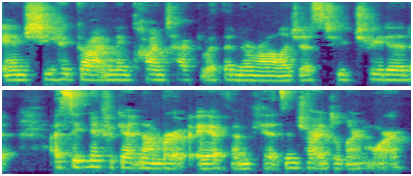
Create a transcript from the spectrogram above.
and she had gotten in contact with a neurologist who treated a significant number of AFM kids and tried to learn more.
